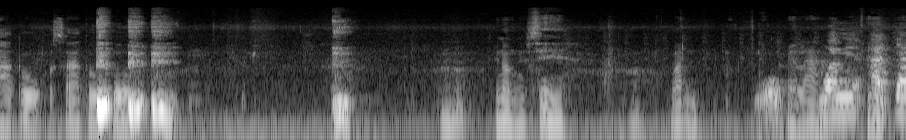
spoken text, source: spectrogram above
าธุ สาธุปูพี่น้องนี่สิวัน เวลา วันนี้อาจจะ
